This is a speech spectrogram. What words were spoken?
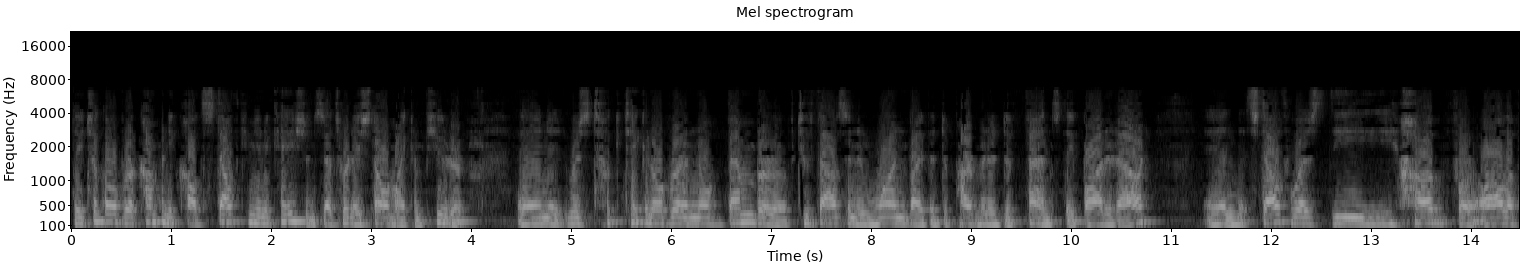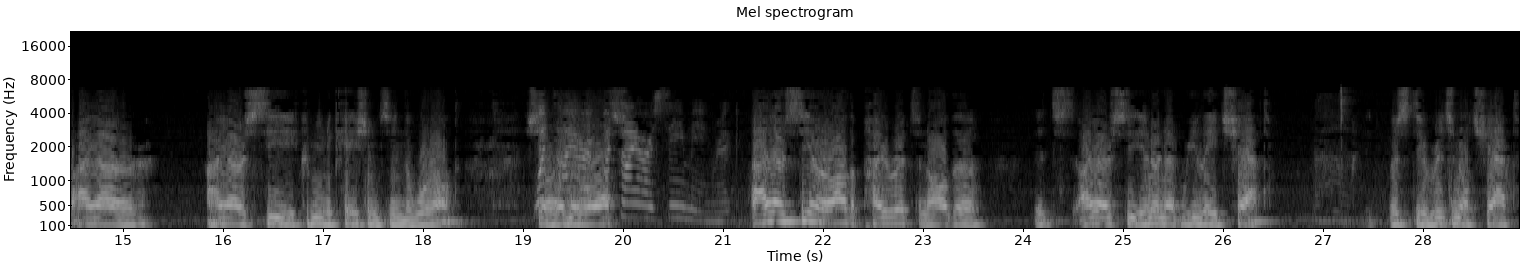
They took over a company called Stealth Communications. That's where they stole my computer. And it was t- taken over in November of 2001 by the Department of Defense. They bought it out. And Stealth was the hub for all of IR, IRC communications in the world. what's, and they IR, what's IRC mean, Rick? IRC are all the pirates and all the, it's IRC Internet Relay Chat. Uh-huh. It was the original chat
